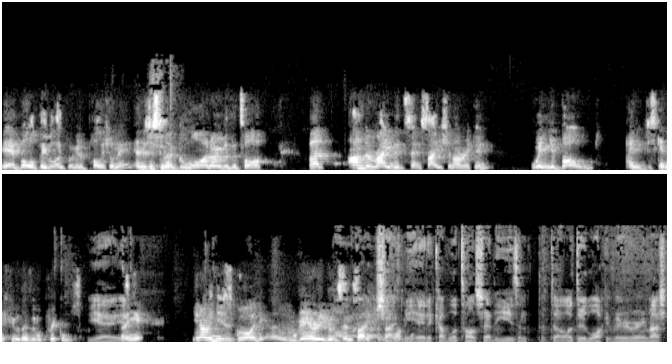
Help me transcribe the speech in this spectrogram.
Yeah, bald people like to put a bit of polish on there, and it's just going to glide over the top. But underrated sensation, I reckon, when you're bald and you just get a few of those little prickles, Yeah, and you, you know, when you just glide, very good I've sensation. shaved right? my head a couple of times throughout the years, and I do like it very, very much.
